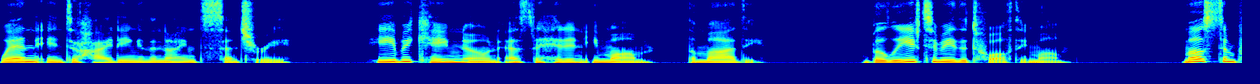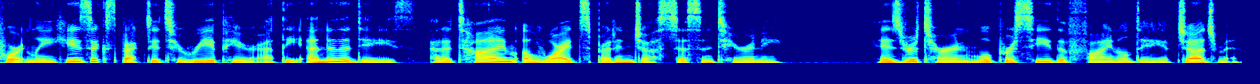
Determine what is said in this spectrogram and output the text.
went into hiding in the 9th century. He became known as the hidden Imam, the Mahdi, believed to be the 12th Imam. Most importantly, he is expected to reappear at the end of the days at a time of widespread injustice and tyranny. His return will precede the final day of judgment.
